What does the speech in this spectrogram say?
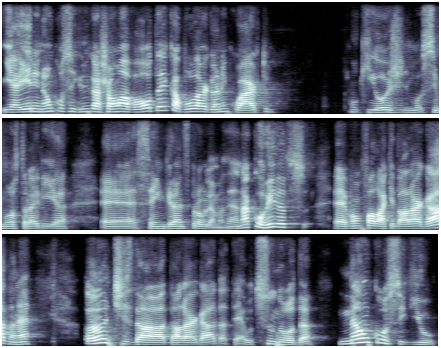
E aí ele não conseguiu encaixar uma volta e acabou largando em quarto, o que hoje se mostraria é, sem grandes problemas. Né? Na corrida, é, vamos falar aqui da largada, né? Antes da, da largada até. O Tsunoda não conseguiu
